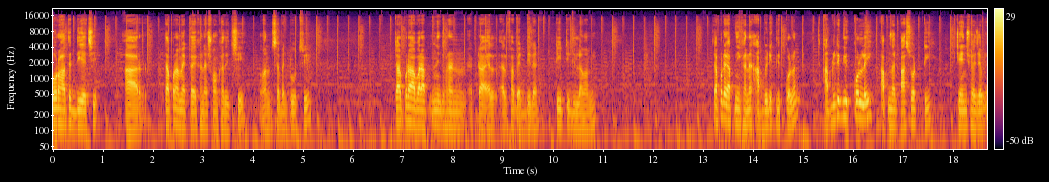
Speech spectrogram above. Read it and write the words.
বড় হাতের দিয়েছি। আর তারপর আমি একটা এখানে সংখ্যা দিচ্ছি ওয়ান সেভেন টু থ্রি তারপরে আবার আপনি ধরেন একটা অ্যালফাবেট দিলেন টি টি দিলাম আমি। তারপরে আপনি এখানে আপডেটে ক্লিক করলেন। আপডেটে ক্লিক করলেই আপনার পাসওয়ার্ডটি চেঞ্জ হয়ে যাবে।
